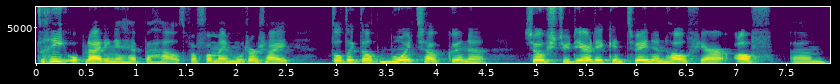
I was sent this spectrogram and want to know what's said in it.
drie opleidingen heb behaald. Waarvan mijn moeder zei dat ik dat nooit zou kunnen. Zo studeerde ik in 2,5 jaar af um,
